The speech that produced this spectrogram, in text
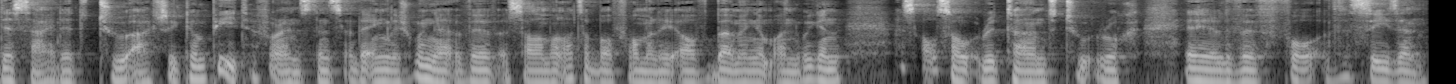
decided to actually compete. For instance, the English winger Viv Solomon Otabor, formerly of Birmingham and Wigan, has also returned to Rukh eh, Lviv for the season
